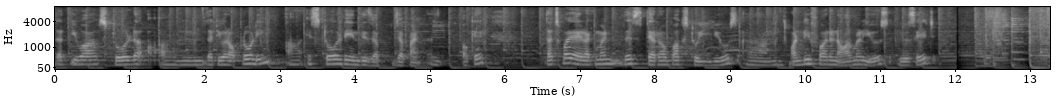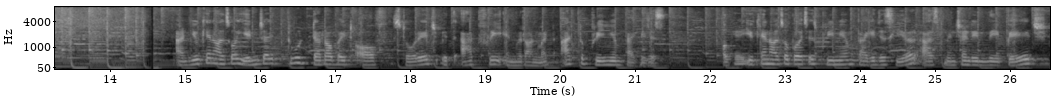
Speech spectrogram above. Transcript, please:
that you are stored um, that you are uploading uh, is stored in the Japan okay? That's why I recommend this Terabox to use um, only for a normal use usage. And you can also enjoy 2 terabyte of storage with ad-free environment at the premium packages okay? You can also purchase premium packages here as mentioned in the page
